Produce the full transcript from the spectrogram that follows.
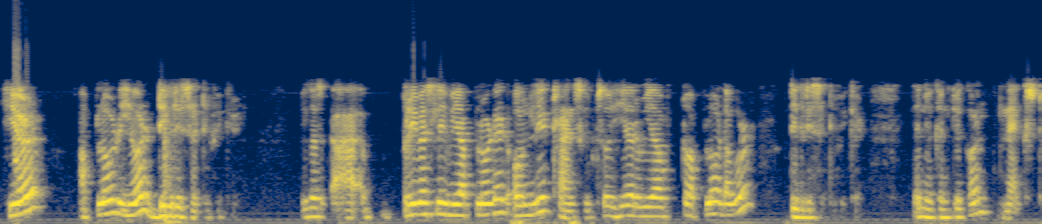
here upload your degree certificate. Because uh, previously we uploaded only transcript. So here we have to upload our degree certificate. Then you can click on next.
